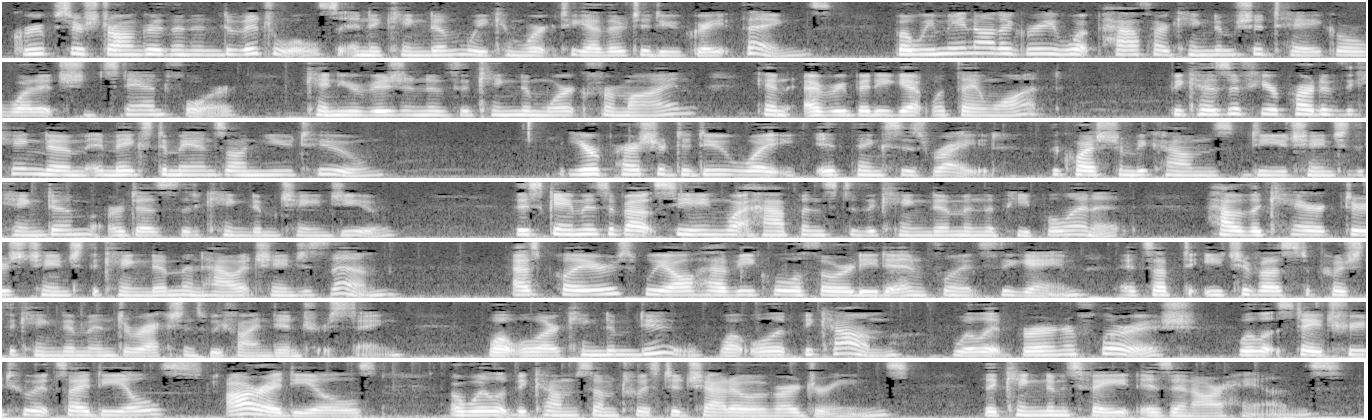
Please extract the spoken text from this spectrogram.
Groups are stronger than individuals. In a kingdom, we can work together to do great things. But we may not agree what path our kingdom should take or what it should stand for. Can your vision of the kingdom work for mine? Can everybody get what they want? Because if you're part of the kingdom, it makes demands on you too. You're pressured to do what it thinks is right. The question becomes do you change the kingdom, or does the kingdom change you? This game is about seeing what happens to the kingdom and the people in it, how the characters change the kingdom, and how it changes them. As players, we all have equal authority to influence the game. It's up to each of us to push the kingdom in directions we find interesting. What will our kingdom do? What will it become? Will it burn or flourish? Will it stay true to its ideals, our ideals, or will it become some twisted shadow of our dreams? The kingdom's fate is in our hands.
